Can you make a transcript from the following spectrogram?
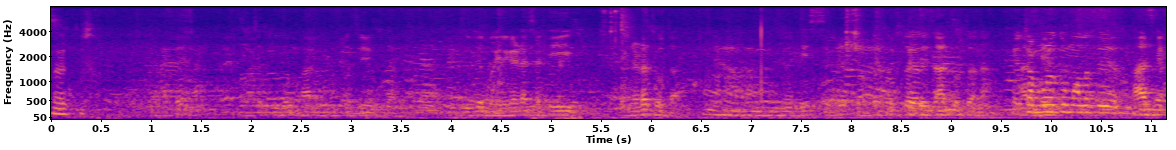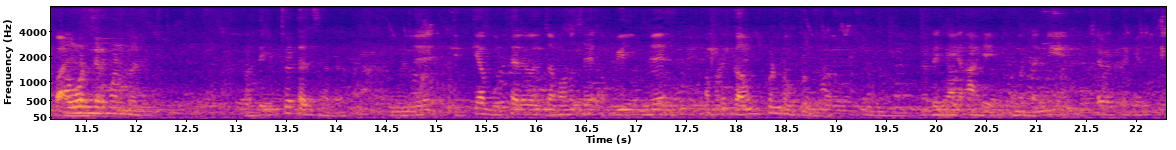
आहे. तुझ्या बैलगाड्यासाठी लढत होता. हे सगळं जात होतं ना. त्याच्यामुळे तुम्हाला ते आज हे आवड पाहिलं निर्माण झाली. मला ते इतकं टच झालं. म्हणजे इतक्या मोठ्या लेवलचा माणूस हे अपील म्हणजे आपण काउंट पण नव्हतो. तर हे आहे. मग त्यांनी इच्छा व्यक्त केली की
